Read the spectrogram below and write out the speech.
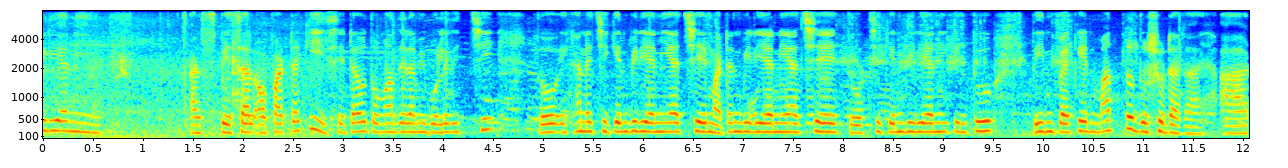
বিরিয়ানি। আর স্পেশাল অফারটা কি সেটাও তোমাদের আমি বলে দিচ্ছি। তো এখানে চিকেন বিরিয়ানি আছে মাটন বিরিয়ানি আছে, তো চিকেন বিরিয়ানি কিন্তু তিন প্যাকেট মাত্র দুশো টাকায় আর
